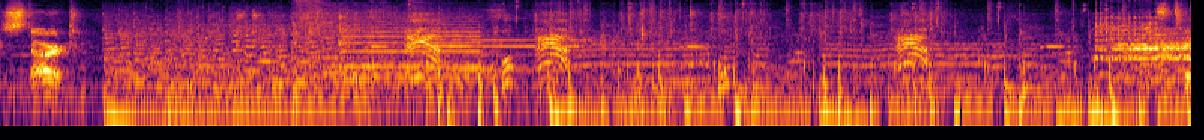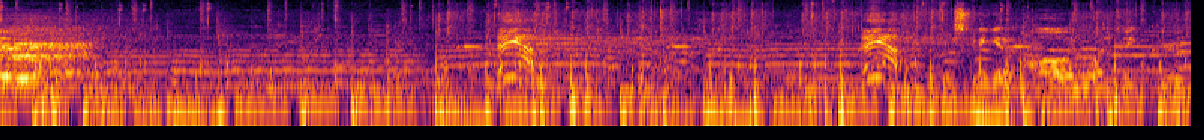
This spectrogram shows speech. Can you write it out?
Start! Gonna get them all in one big group.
